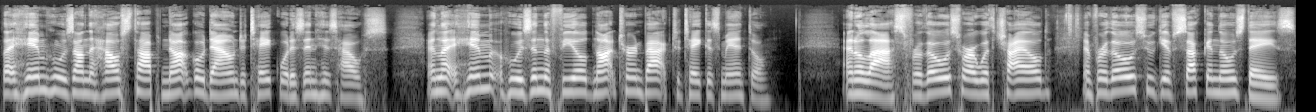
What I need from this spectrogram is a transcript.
Let him who is on the housetop not go down to take what is in his house, and let him who is in the field not turn back to take his mantle. And alas, for those who are with child, and for those who give suck in those days,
